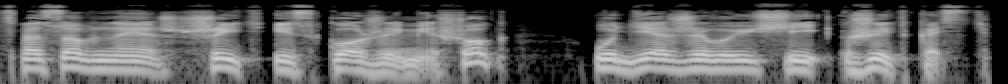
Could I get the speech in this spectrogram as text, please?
способные сшить из кожи мешок, удерживающий жидкость.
